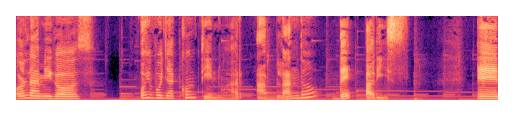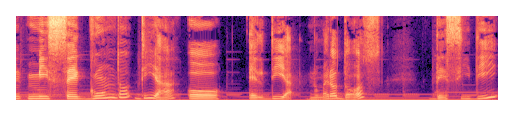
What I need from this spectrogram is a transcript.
Hola amigos, hoy voy a continuar hablando de París. En mi segundo día o el día número dos, decidí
